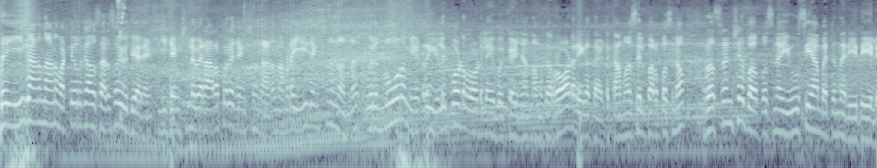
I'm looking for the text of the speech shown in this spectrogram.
ഇത് ഈ കാണുന്നതാണ് വട്ടിയൂർക്കാവ് സരസ്വതി വിദ്യാലയം. ഈ ജംഗ്ഷന്റെ പേര് അറപ്പുര ജംഗ്ഷൻ എന്നാണ്. നമ്മുടെ ഈ ജംഗ്ഷനിൽ നിന്ന് ഒരു നൂറ് മീറ്റർ ഇളിപ്പോട് റോഡിലേക്ക് പോയി കഴിഞ്ഞാൽ നമുക്ക് റോഡരികത്തായിട്ട് കമേഴ്സ്യൽ പർപ്പസിനോ റെസിഡൻഷ്യൽ പർപ്പസിനോ യൂസ് ചെയ്യാൻ പറ്റുന്ന രീതിയിൽ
